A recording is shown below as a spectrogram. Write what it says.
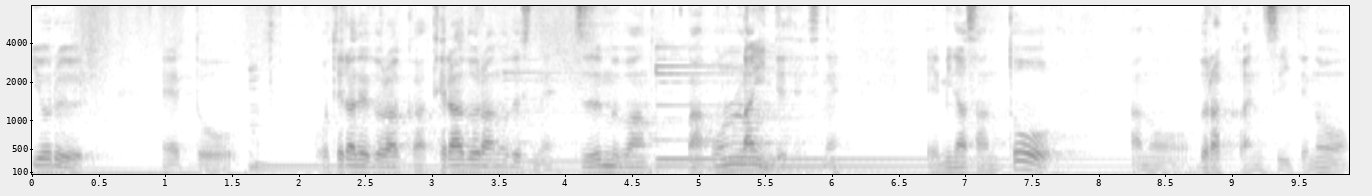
夜、えーとお寺でドラッカー寺ドラのですねズーム版、まあ、オンラインでですね、えー、皆さんとあのドラッカーについての、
